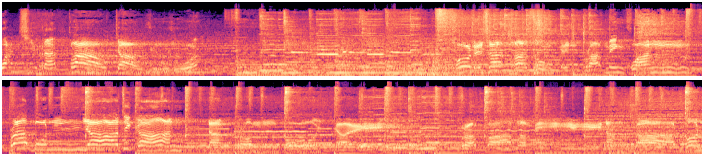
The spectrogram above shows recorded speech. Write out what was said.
วชิระเกล้าเจ้าอยู่หัวขอเดชะพระทรงเป็นพระมิ่งขวัญ พระบุญญาธิการ ดังร่มโพใหญ่พระบารมีนำชาติพ้น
